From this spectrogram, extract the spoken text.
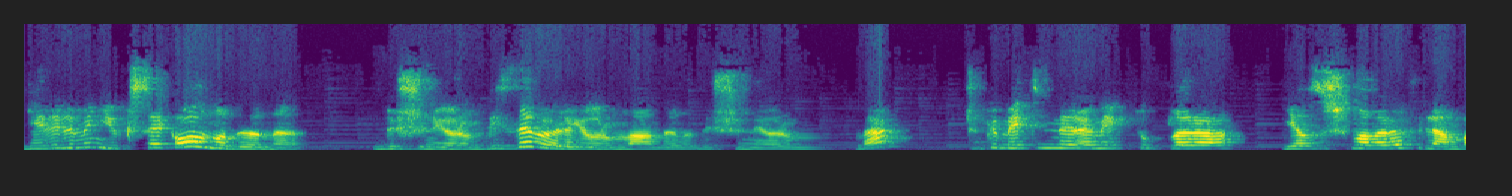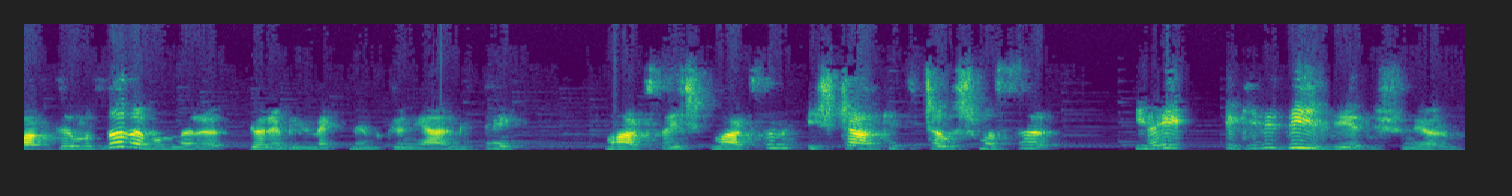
gerilimin yüksek olmadığını düşünüyorum. Bizde böyle yorumlandığını düşünüyorum ben. Çünkü metinlere, mektuplara, yazışmalara falan baktığımızda da bunları görebilmek mümkün yani. Tek Marx'ın Marx'ın işçi anketi çalışması ile ilgili değil diye düşünüyorum.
